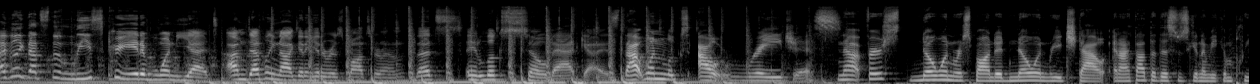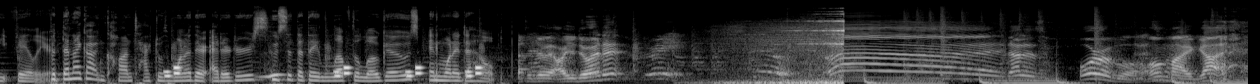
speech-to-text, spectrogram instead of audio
I feel like that's the least creative one yet. I'm definitely not gonna get a response from him. That's, it looks so bad, guys. That one looks outrageous. Now, at first, no one responded, no one reached out, and I thought that this was gonna be a complete failure. But then I got in contact with one of their editors who said that they loved the logos and wanted to help. To do it. Are you doing it? Three, two. Hey, that is horrible. Oh my God.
